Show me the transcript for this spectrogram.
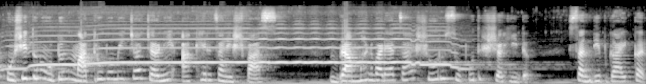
कुशीतून उठून मातृभूमीच्या चरणी अखेरचा निश्वास. ब्राह्मणवाड्याचा शूर सुपूत शहीद. संदीप गायकर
